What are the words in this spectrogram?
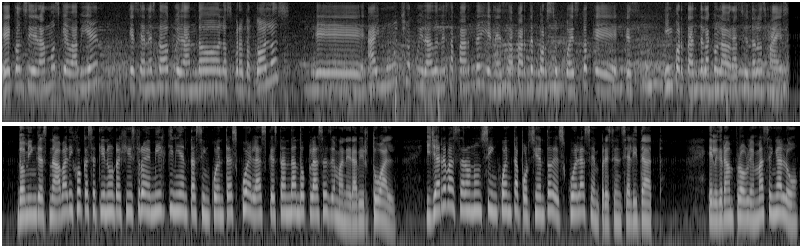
eh, consideramos que va bien, que se han estado cuidando los protocolos, eh, hay mucho cuidado en esa parte y en esa parte por supuesto que es importante la colaboración de los maestros. Domínguez Nava dijo que se tiene un registro de 1.550 escuelas que están dando clases de manera virtual y ya rebasaron un 50% de escuelas en presencialidad. El gran problema, señaló,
